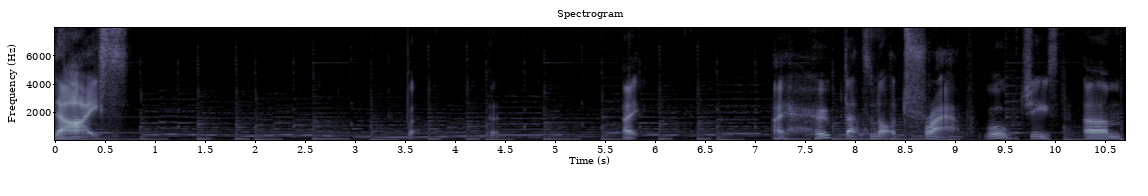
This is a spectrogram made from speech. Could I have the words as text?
nice. But uh, I I hope that's not a trap. Whoa, jeez. Um.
